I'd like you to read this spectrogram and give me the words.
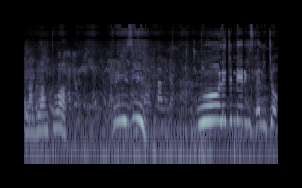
Telah gelang tua Crazy Wow legendary sekali cok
